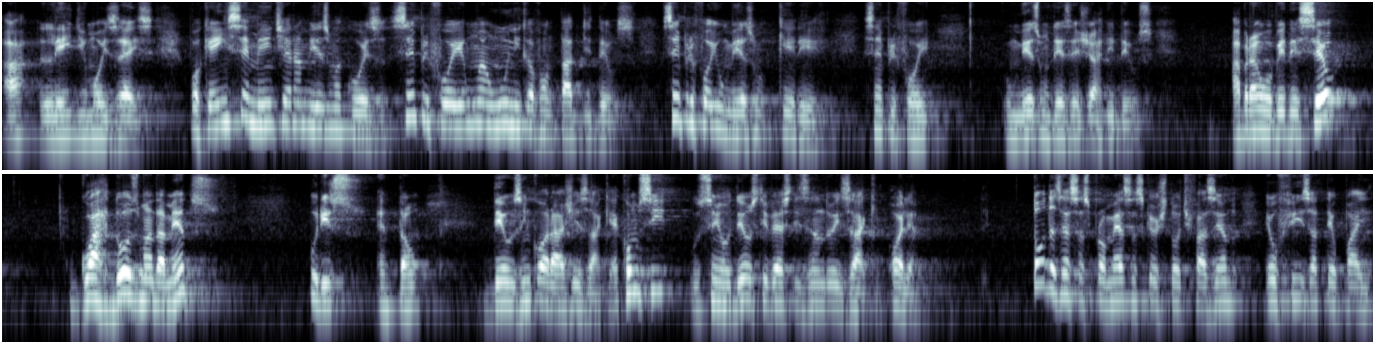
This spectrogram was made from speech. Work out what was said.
à lei de Moisés, porque em semente era a mesma coisa, sempre foi uma única vontade de Deus, sempre foi o mesmo querer, sempre foi o mesmo desejar de Deus. Abraão obedeceu, guardou os mandamentos, por isso, então, Deus encoraja Isaac. É como se o Senhor Deus estivesse dizendo a Isaac: Olha, todas essas promessas que eu estou te fazendo, eu fiz a teu pai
